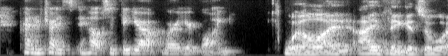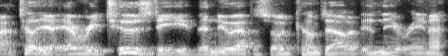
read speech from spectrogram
kind of tries to help to figure out where you're going Well, I, I think it's a, I tell you, every Tuesday, the new episode comes out of In the Arena.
